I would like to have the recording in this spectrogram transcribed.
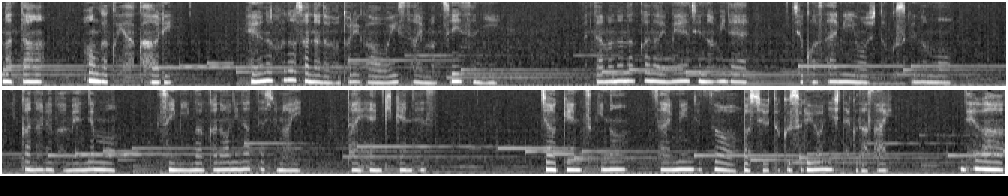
また音楽や香り部屋の古さなどのトリガーを一切用いずに頭の中のイメージのみで自己催眠を取得するのもいかなる場面でも睡眠が可能になってしまい大変危険です。条件付きの催眠術を習得するようにしてください。では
